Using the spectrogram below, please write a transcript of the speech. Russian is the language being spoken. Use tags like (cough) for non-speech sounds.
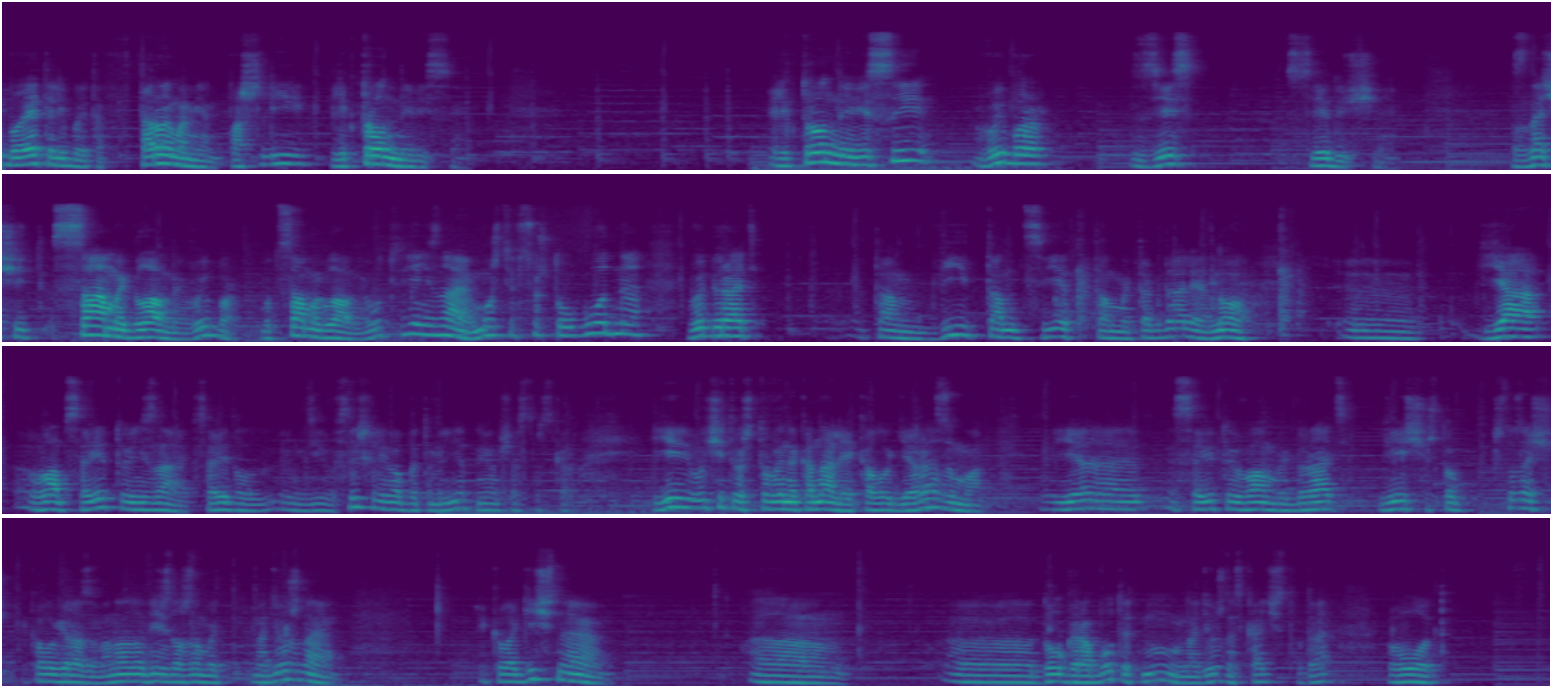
либо это, либо это. Второй момент. Пошли электронные весы. Электронные весы, выбор здесь следующий. Значит, самый главный выбор, вот самый главный, вот я не знаю, можете все что угодно выбирать, там вид, там цвет, там и так далее, но э, я вам советую, не знаю, советовал, где вы слышали об этом или нет, но я вам сейчас расскажу. И учитывая, что вы на канале Экология разума, я советую вам выбирать вещи, что, что значит экология разума? Она вещь должна быть надежная, экологичная, э, э, долго работать, ну, надежность, качество, да, вот.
